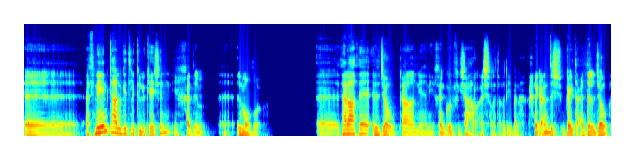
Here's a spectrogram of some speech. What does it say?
آه، اثنين كان قلت لك ال location يخدم آه، الموضوع. آه، ثلاثة الجو كان يعني خلينا نقول في شهر عشرة تقريبا. إحنا قاعد ندش وقاعد يتعدل الجو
